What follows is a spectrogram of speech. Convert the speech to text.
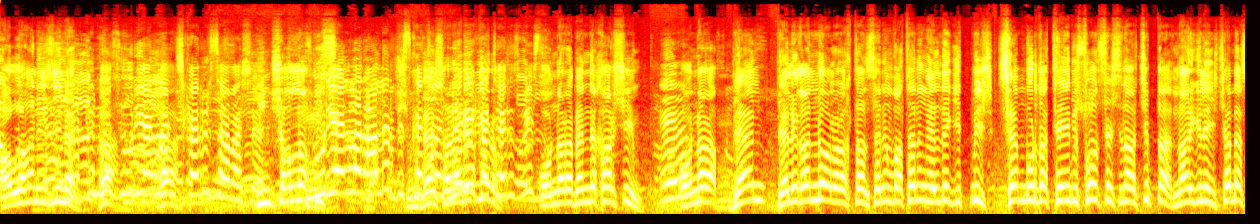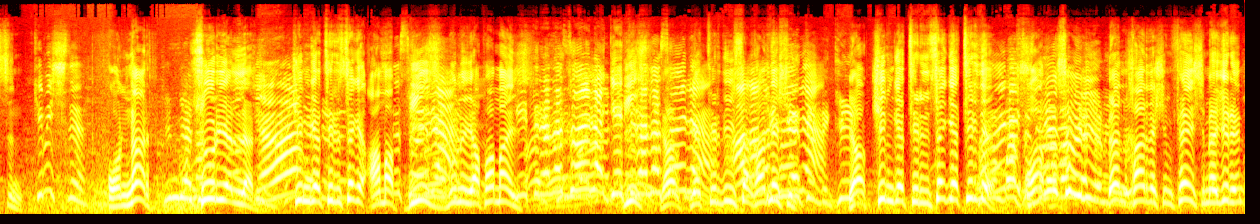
Allah'ın izniyle. Yakında Ha, Suriyeliler çıkarır savaşı. İnşallah biz- Suriyeliler alır biz Şimdi ben kaçarız. sana Nereye ne diyorum? kaçarız biz? Onlara ben de karşıyım. Evet. Onlara ben delikanlı olaraktan senin vatanın elde gitmiş. Sen burada teybi son sesini açıp da nargile içemezsin. Kim içti? Onlar Suriyeliler. Ya. Kim getirirse ge- ama İşte biz söyle. bunu yapamayız. Getirene söyle, Biz getirene ya söyle. getirdiyse Alanı kardeşim. söyle. Ya kim getirdiyse getirdi. O- Niye? Ben kardeşim Face'ime girin.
